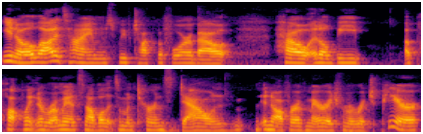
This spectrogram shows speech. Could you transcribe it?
you know a lot of times we've talked before about how it'll be a plot point in a romance novel that someone turns down an offer of marriage from a rich peer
